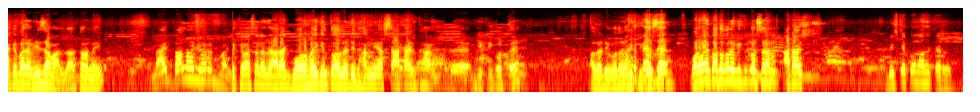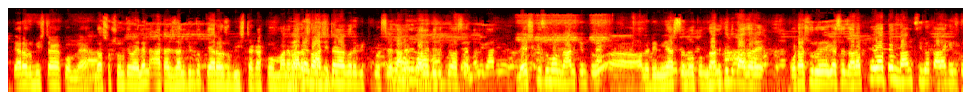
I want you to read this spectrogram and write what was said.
একেবারে ভিজা মাল যার কারণেই। লাইভ ভালো হরি হরেন ভাই। দেখতে পাচ্ছেন যে আর এক বড় ভাই কিন্তু অলরেডি ধান নিয়ে আসছে আকাশ ধান বিক্রি করতে। অলরেডি বোধহয় বিক্রি করছে। বড় ভাই কত করে বিক্রি করছেন? আঠাশ। বিশটা কম আছে তার। তেরোর বিশ টাকা কম না? দর্শক শুনতে পাইলেন আঠাশ ধান কিন্তু তেরোশো বিশ টাকা কম মানে বারোশো আশি টাকা করে বিক্রি করছে ধানের কোয়ালিটি দেখতে পাচ্ছেন। বেশ কিছু মন ধান কিন্তু অলরেডি নিয়ে আসছে নতুন ধান কিন্তু বাজারে ওঠা শুরু হয়ে গেছে। যারা পুরাতন ধান ছিল তারা কিন্তু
